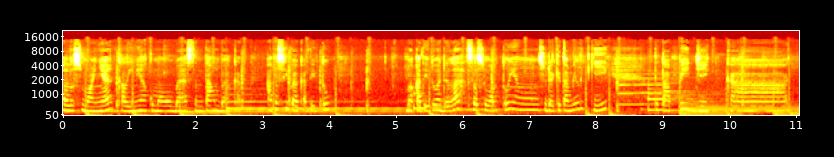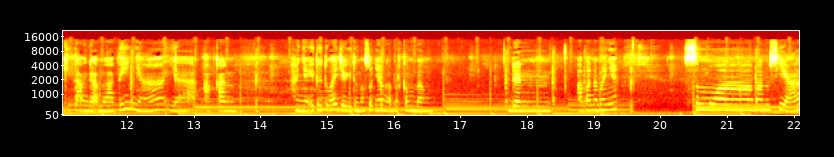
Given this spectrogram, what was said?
Halo semuanya, kali ini aku mau bahas tentang bakat. Apa sih bakat itu? Bakat itu adalah sesuatu yang sudah kita miliki, tetapi jika kita nggak melatihnya, ya akan hanya itu-itu aja gitu, maksudnya nggak berkembang. Dan apa namanya? Semua manusia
